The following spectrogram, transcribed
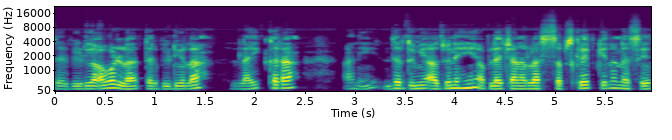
जर व्हिडिओ आवडला तर व्हिडिओला लाईक करा. आणि जर तुम्ही अजूनही आपल्या चॅनलला सबस्क्राईब केलं नसेल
